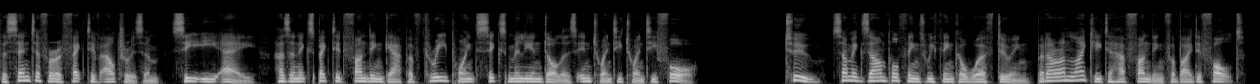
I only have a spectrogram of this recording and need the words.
the Center for Effective Altruism, CEA, has an expected funding gap of $3.6 million in 2024. 2. Some example things we think are worth doing but are unlikely to have funding for by default.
